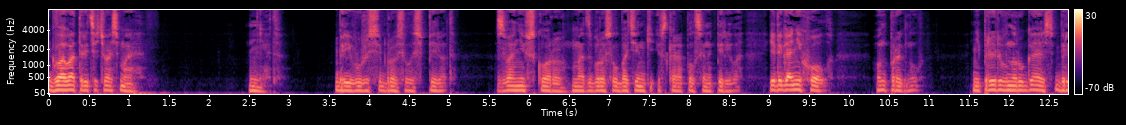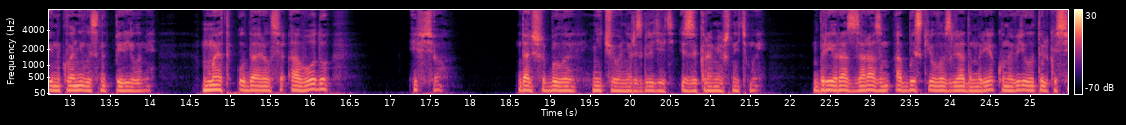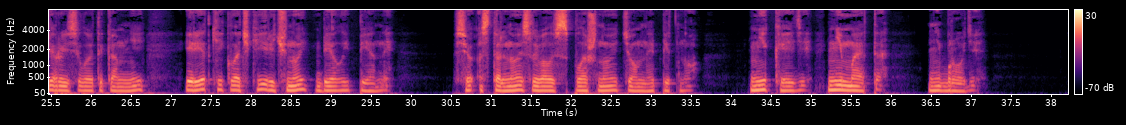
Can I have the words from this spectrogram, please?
Глава 38. Нет. Бри в ужасе бросилась вперед. «Звони в скорую». Мэтт сбросил ботинки и вскарабкался на перила. «И догони Холл». Он прыгнул. Непрерывно ругаясь, Бри наклонилась над перилами. Мэтт ударился о воду, и все. Дальше было ничего не разглядеть из-за кромешной тьмы. Бри раз за разом обыскивала взглядом реку, но видела только серые силуэты камней и редкие клочки речной белой пены. Все остальное сливалось в сплошное темное пятно. Ни Кэдди, ни Мэтта, ни Броди.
